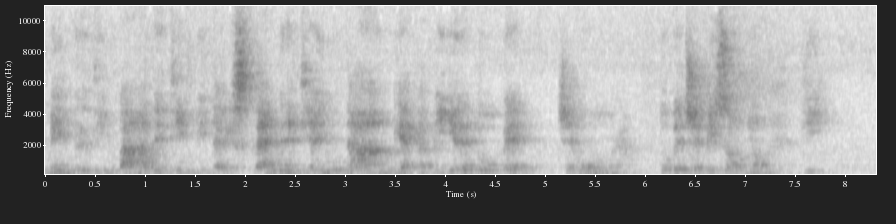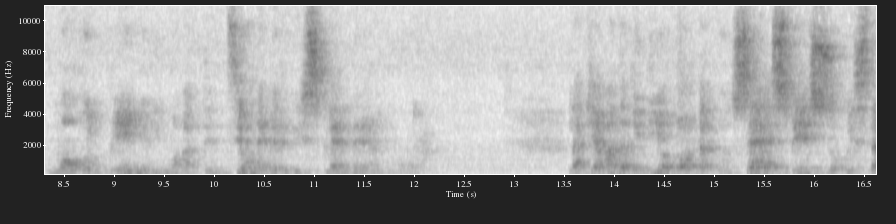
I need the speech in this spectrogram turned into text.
mentre ti invade, ti invita a risplendere, ti aiuta anche a capire dove c'è ombra, dove c'è bisogno di nuovo impegno, di nuova attenzione per risplendere ancora. La chiamata di Dio porta con sé spesso questo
